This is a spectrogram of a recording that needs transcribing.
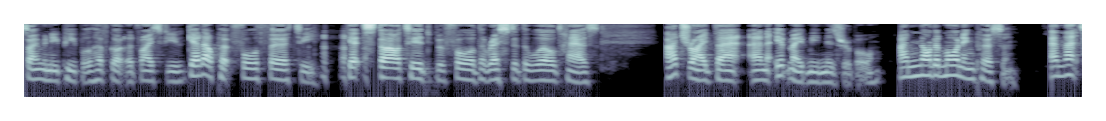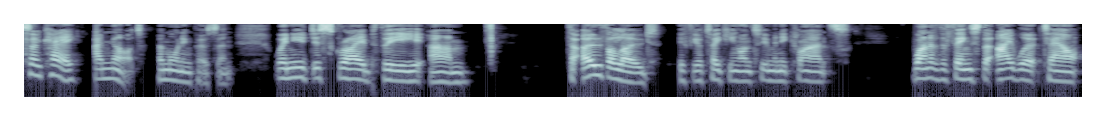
So many people have got advice for you. Get up at 4.30. get started before the rest of the world has. I tried that and it made me miserable. I'm not a morning person. And that's okay. I'm not a morning person. When you describe the, um, the overload if you're taking on too many clients. One of the things that I worked out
